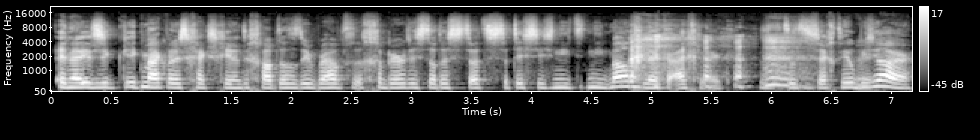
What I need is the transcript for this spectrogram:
En dus ik, ik maak wel eens gekscherende grap dat het überhaupt gebeurd is. Dat is, dat is statistisch niet, niet mogelijk eigenlijk. dat, dat, is echt heel bizar.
